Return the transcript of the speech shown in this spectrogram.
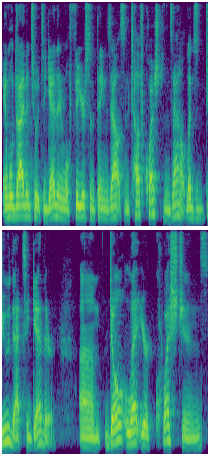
and we'll dive into it together and we'll figure some things out, some tough questions out. Let's do that together. Um, don't let your questions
